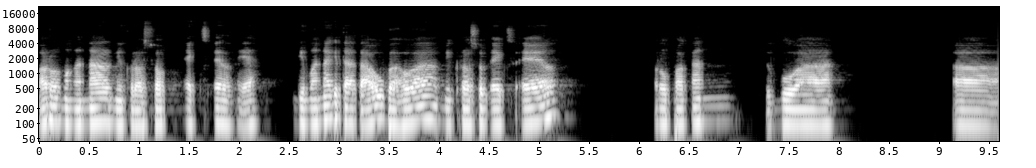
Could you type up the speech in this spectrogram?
baru mengenal Microsoft Excel ya. Di mana kita tahu bahwa Microsoft Excel merupakan sebuah uh,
